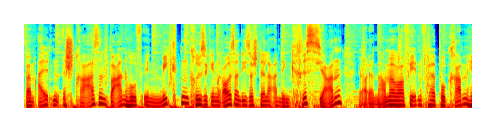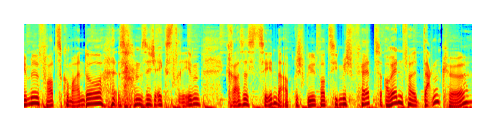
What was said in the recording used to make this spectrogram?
beim alten Straßenbahnhof in Migden. Grüße gehen raus an dieser Stelle an den Christian. Ja, der Name war auf jeden Fall Programm Himmelfahrtskommando. Es haben sich extrem krasse Szenen da abgespielt, war ziemlich fett. Auf jeden Fall danke.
